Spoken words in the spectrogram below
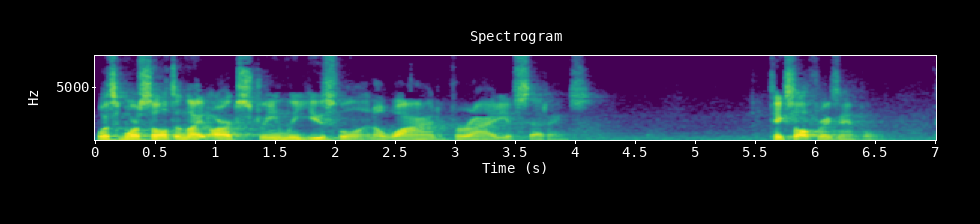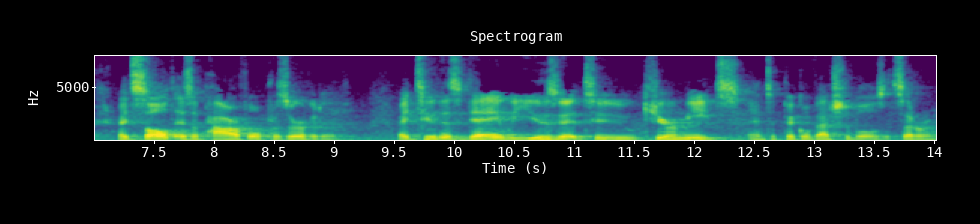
What's more, salt and light are extremely useful in a wide variety of settings. Take salt, for example. Right? Salt is a powerful preservative. Right? To this day, we use it to cure meats and to pickle vegetables, etc.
